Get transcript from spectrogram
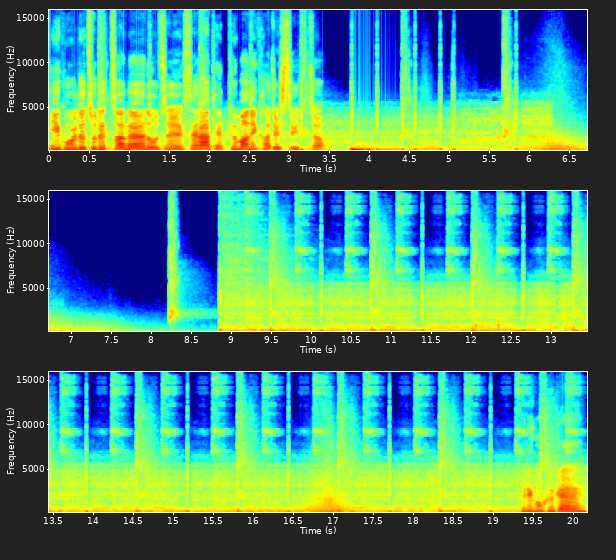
이 골드 초대장은 오직 세라 대표만이 가질 수 있죠. 그리고 그게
